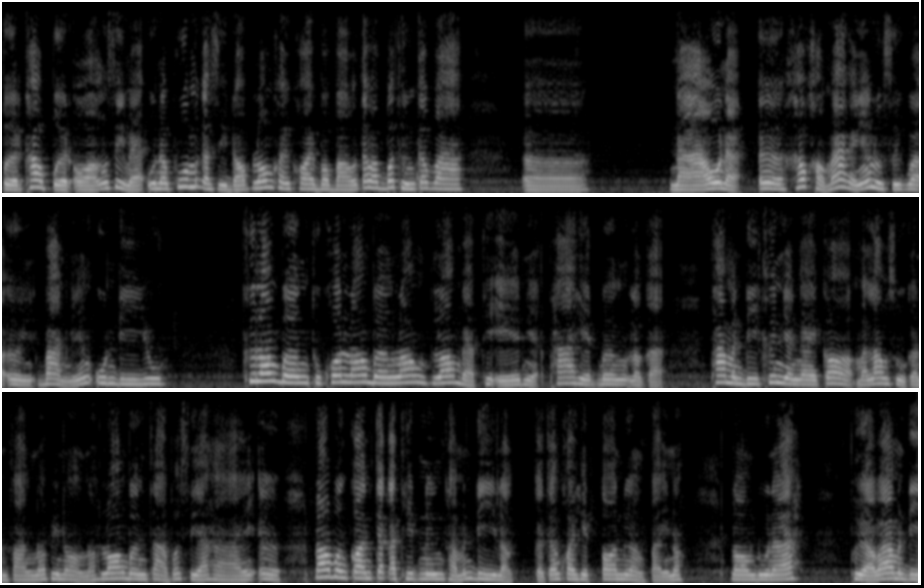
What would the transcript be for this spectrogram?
เปิดเข้าเปิดออกจังซี่แมอุณหภูมิมันก็สิดรอปลงค่อยๆเบาๆแต่ว่าบ่ถึงกับว่า เอ่อหนาวน่ะ เออ เข้าเข้ามากยังรู้สึกว่าเออบ้านก็ยังอุ่นดีอยู่ คือลองเบิงทุกคนลองเบิงลองลองแบบที่เอเนี่ยผ้าเฮ็ดเบิงแล้วก็ ถ้ามันดีขึ้นยังไงก็มาเล่าสู่กันฟังเนาะพี่น้องเนาะลองเบิงจ้าเพราะเสียหาย เออลองเบิงก่อนจากอาทิตย์หนึ่งถ้ามันดีหรอกก็จังคอยเฮ็ดต่อเนื่องไปเนาะลองดูนะ เผื่อว่ามันดี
